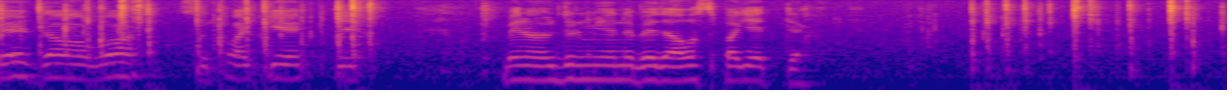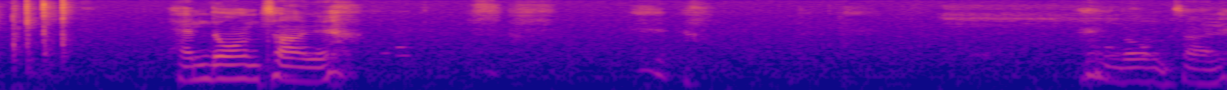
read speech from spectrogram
bedava spagetti. Beni öldürmeyene bedava spagetti. Hem de 10 tane. Hem de 10 tane.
